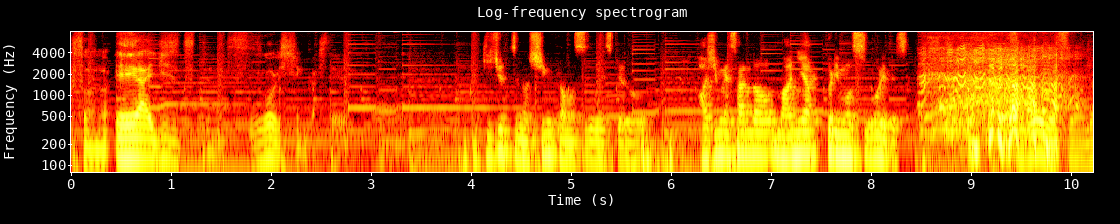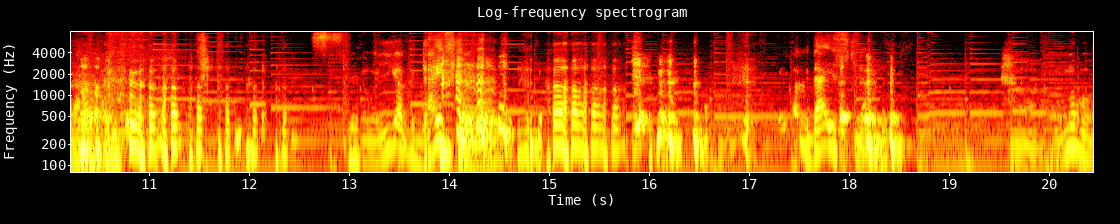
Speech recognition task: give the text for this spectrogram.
その AI 技術っていうのはすごい進化してる。技術の進化もすごいですけど、はじめさんのマニアっぷりもすごいです。すごいですよね。でも医学大好きだよ、ね、医学大好きなん、も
